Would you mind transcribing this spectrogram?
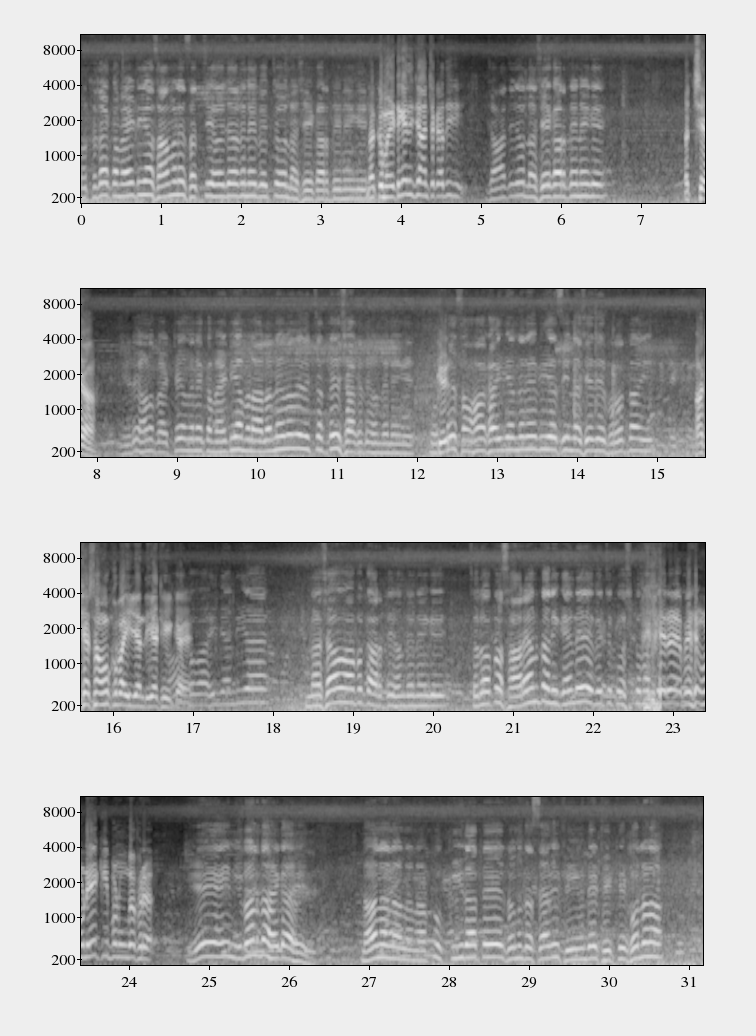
ਉੱਥੇ ਤਾਂ ਕਮੇਟੀਆਂ ਸਾਹਮਣੇ ਸੱਚੇ ਹੋ ਜਾਂਦੇ ਨੇ ਵਿੱਚ ਉਹ ਨਸ਼ੇ ਕਰਦੇ ਨੇਗੇ। ਨਾ ਕਮੇਟੀਆਂ ਦੀ ਜਾਂਚ ਕਾਦੀ ਜੀ? ਜਾਂਚ ਜੋ ਨਸ਼ੇ ਕਰਦੇ ਨੇਗੇ। ਅੱਛਾ। ਜਿਹੜੇ ਹੁਣ ਬੈਠੇ ਹੁੰਦੇ ਨੇ ਕਮੇਟੀਆਂ ਬਣਾ ਲੈਂਦੇ ਉਹਨਾਂ ਦੇ ਵਿੱਚ ਅੱਧੇ ਛਕਦੇ ਹੁੰਦੇ ਨੇਗੇ। ਉੱਥੇ ਸੌਹਾਂ ਖਾਈ ਜਾਂਦੇ ਨੇ ਵੀ ਅਸੀਂ ਨਸ਼ੇ ਦੇ ਵਿਰੋਧ ਹਾਂ ਜੀ। ਅੱਛਾ ਸੌਂ ਖਵਾਈ ਜਾਂਦੀ ਹੈ ਠੀਕ ਹੈ। ਖਵਾਹੀ ਜਾਂਦੀ ਹੈ ਨਸ਼ਾ ਉਹ ਆਪ ਕਰਦੇ ਹੁੰਦੇ ਨੇਗੇ। ਚਲੋ ਆਪਾਂ ਸਾਰਿਆਂ ਨੂੰ ਤਾਂ ਨਹੀਂ ਕਹਿੰਦੇ ਵਿੱਚ ਕੁਝ ਕੁ ਬੰਦੇ ਫਿਰ ਫਿਰ ਹੁਣ ਇਹ ਕੀ ਬਣੂਗਾ ਫਿਰ? ਇਹ ਇਹ ਨਹੀਂ ਬਣਦਾ ਹੈਗਾ ਇਹ। ਨਾ ਨਾ ਨਾ ਨਾ ਨਾ ਭੁੱਕੀ ਦਾ ਤੇ ਤੁਹਾਨੂੰ ਦੱਸਿਆ ਵੀ ਫੀਮ ਦੇ ਠੇਕੇ ਖੋਲਣਾ।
